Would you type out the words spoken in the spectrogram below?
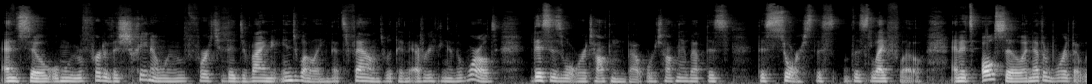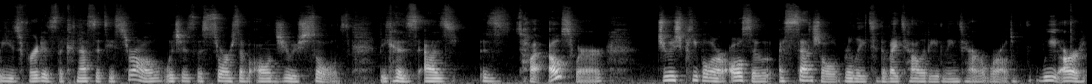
And so when we refer to the Shekhinah, when we refer to the divine indwelling that's found within everything in the world, this is what we're talking about. We're talking about this, this source, this this life flow. And it's also another word that we use for it is the Knesset Yisrael, which is the source of all Jewish souls. Because as is taught elsewhere, Jewish people are also essential really to the vitality of the entire world. We are,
